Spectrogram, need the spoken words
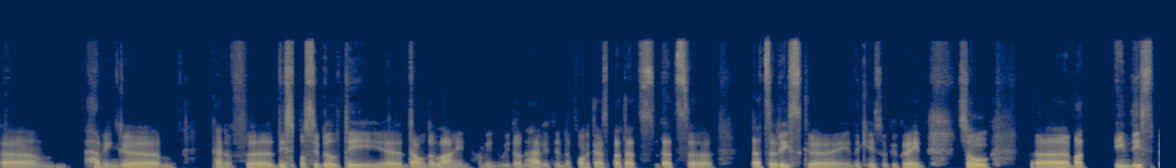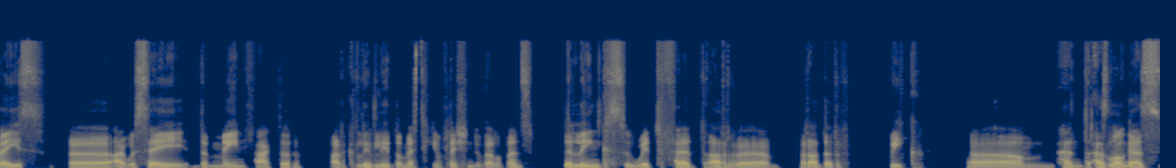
um, having um, kind of this possibility down the line. I mean, we don't have it in the forecast, but that's that's that's a risk in the case of Ukraine. So, but in this space, uh, I would say the main factor are clearly domestic inflation developments. The links with Fed are uh, rather weak. Um, and as long as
